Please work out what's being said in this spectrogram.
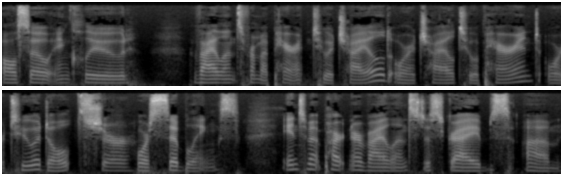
also include violence from a parent to a child, or a child to a parent, or two adults, sure. or siblings. Intimate partner violence describes. Um,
